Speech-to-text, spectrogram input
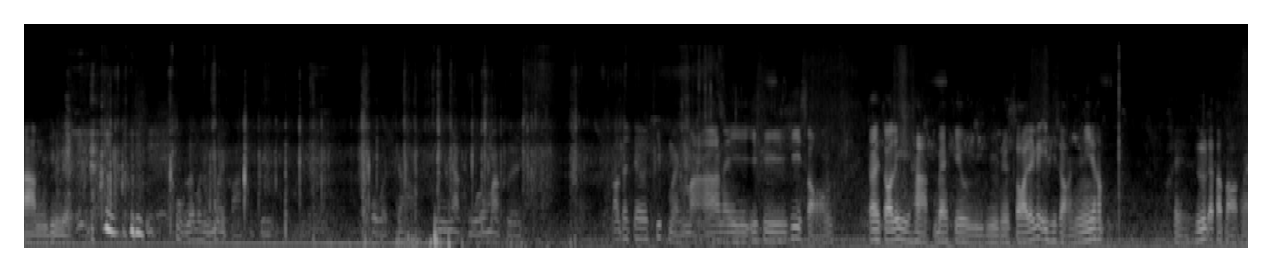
ตามจริงๆเลยพูดแล้วมันเมื่อยปากจริงๆโอ้พระเจ้าที่นี่น่ากลัวมากเลย เราจะเจอคลิปเหมือนหมาใน EP ที่สองในซอรี่หากแบคิวอยู่ในซอยเล็กๆ EP สองอย่างนี้นะครับ โอเครู้จะตัดต่อไง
